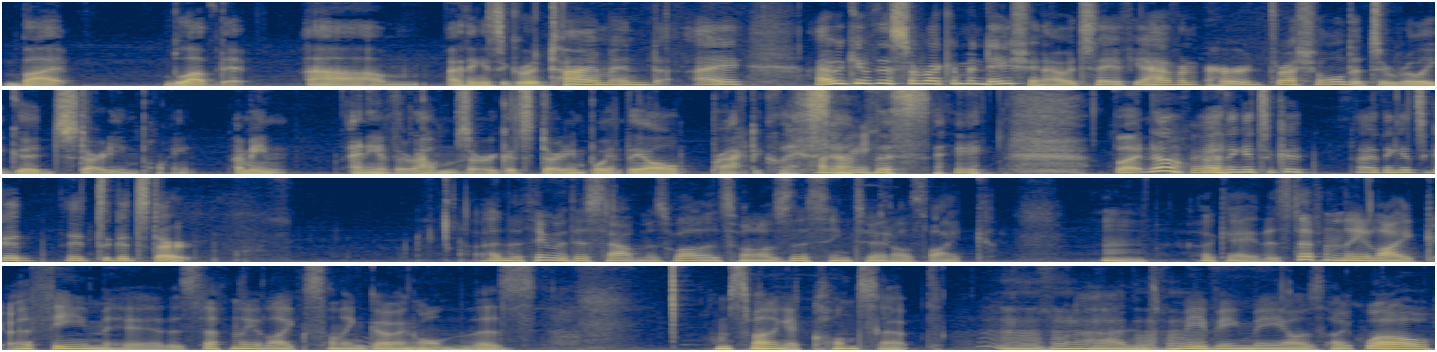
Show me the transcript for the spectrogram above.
But loved it. Um, I think it's a good time, and I I would give this a recommendation. I would say if you haven't heard Threshold, it's a really good starting point. I mean, any of their albums are a good starting point. They all practically sound the same. But no, I think it's a good. I think it's a good. It's a good start. And the thing with this album as well is when I was listening to it, I was like, hmm, okay, there's definitely like a theme here. There's definitely like something going on. There's, I'm smelling a concept. Mm-hmm, And me being me, I was like, well,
